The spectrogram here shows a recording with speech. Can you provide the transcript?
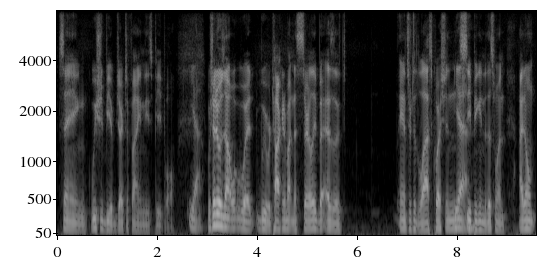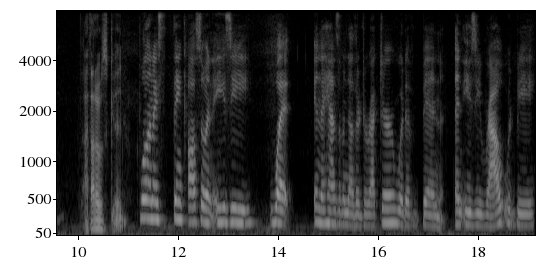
saying we should be objectifying these people, Yeah, which I know is not what, what we were talking about necessarily. But as a answer to the last question, Yeah. seeping into this one, I don't. I thought it was good. Well, and I think also an easy, what in the hands of another director would have been an easy route would be,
